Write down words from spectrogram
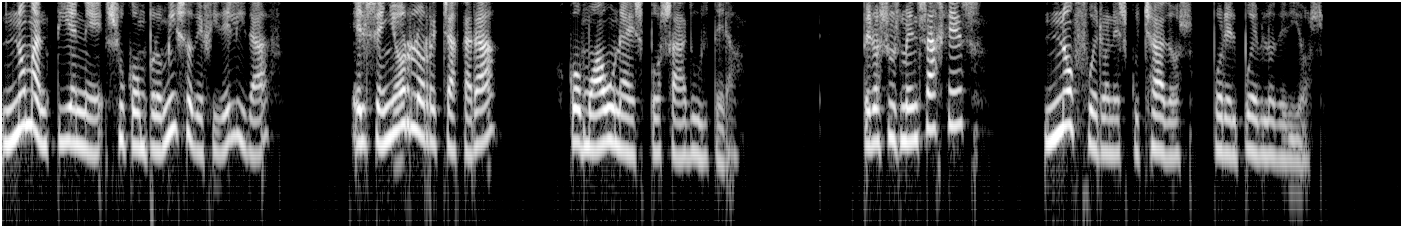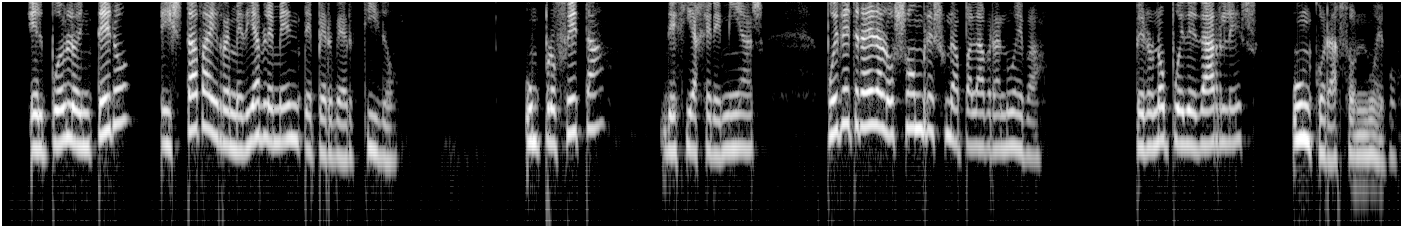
no mantiene su compromiso de fidelidad, el Señor lo rechazará como a una esposa adúltera. Pero sus mensajes no fueron escuchados por el pueblo de Dios. El pueblo entero estaba irremediablemente pervertido. Un profeta, decía Jeremías, puede traer a los hombres una palabra nueva, pero no puede darles un corazón nuevo.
